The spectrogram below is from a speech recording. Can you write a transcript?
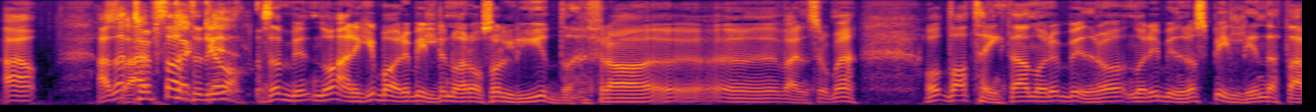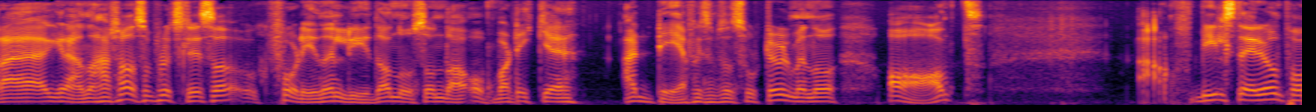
Ja. Ja. Nei, det er tøft. da, at de, så nå er det ikke bare bilder, nå er det også lyd fra øh, verdensrommet. Og da tenkte jeg, når de å, når de begynner å spille inn dette her, greiene her, så, så plutselig så får de inn en lyd av noe som da åpenbart ikke er det, f.eks. som sort hull, men noe annet. Ja, Bilstereoen på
